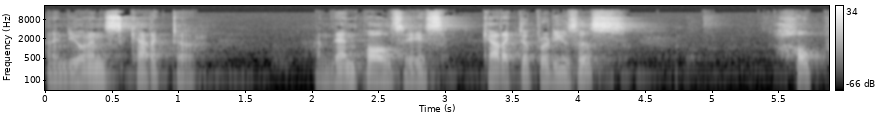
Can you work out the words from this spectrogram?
and endurance, character. And then Paul says, character produces hope.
